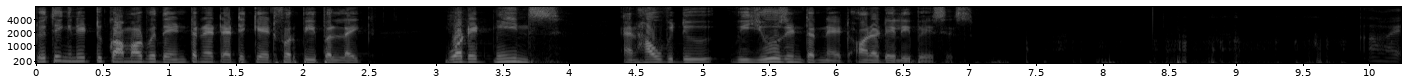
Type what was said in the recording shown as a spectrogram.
do you think you need to come out with the internet etiquette for people like what it means and how we do we use internet on a daily basis? I,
